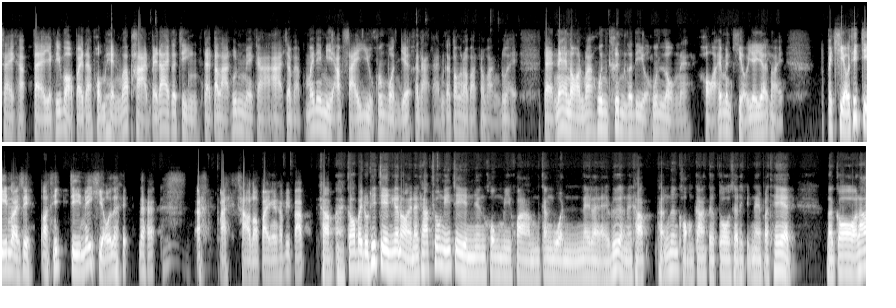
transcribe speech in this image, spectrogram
ใช่ครับ แต่อย่างที่บอกไปนะ ผมเห็นว่าผ่านไปได้ก็จริง แต่ตลาดหุ้นอเมริกาอาจจะแบบไม่ได้มีอัพไซด์อยู่ข้างบนเยอะขนาดนั้นก็ต้องระมัดระวังด้วย แต่แน่นอนว่าหุ้นขึ้นก็ดีกว่าหุ้นลงนะ ขอให้มันเขียวเยอะๆหน่อย ไปเขียวที่จีนหน่อยสิ ตอนนี้จีนไม่เขียวเลยนะฮะ อะไปข่าวต่อไปกันครับพี่ปั๊บครับอะก็ไปดูที่จีนกันหน่อยนะครับ ช่วงนี้จีนยังคงมีความกังวลในหลาย ๆ เรื่องนะครับ ทั้งเรื่องของการเติบโตเศรษฐกิจในประเทศ แล้วก็ล่า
